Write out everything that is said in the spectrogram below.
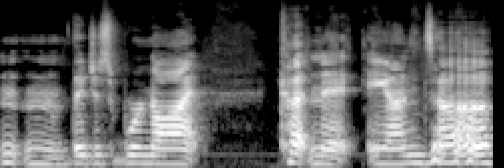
they just were not cutting it and uh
